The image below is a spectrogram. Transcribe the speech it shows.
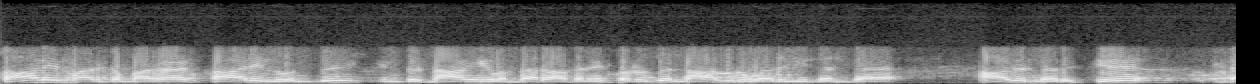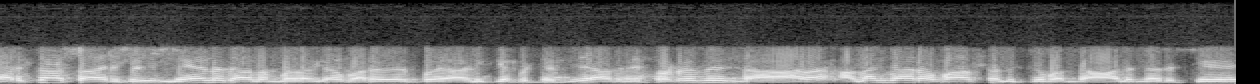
சாலை மார்க்கமாக காரில் வந்து இன்று நாகை வந்தார். அதனைத் தொடர்ந்து நாகூர் வருகை தந்த ஆளுநருக்கு தர்கா சார்பில் மேலதானம் வழங்க வரவேற்பு அளிக்கப்பட்டது. அதனைத் தொடர்ந்து இந்த அல- அலங்கார வாசலுக்கு வந்த ஆளுநருக்கு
